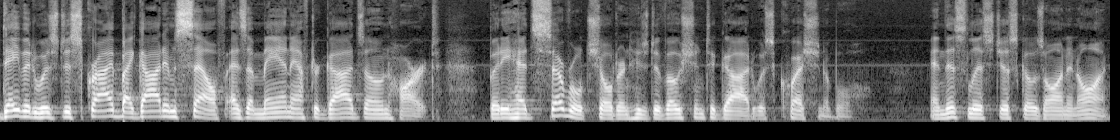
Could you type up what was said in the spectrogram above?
David was described by God himself as a man after God's own heart, but he had several children whose devotion to God was questionable. And this list just goes on and on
